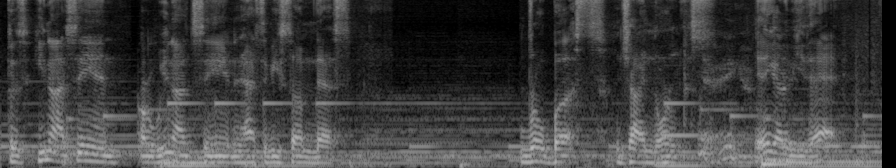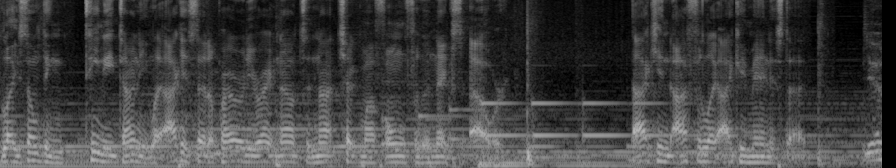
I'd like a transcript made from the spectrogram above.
because he not saying or we're not saying it has to be something that's robust ginormous Yeah, there you go. it ain't gotta be that like something teeny tiny like i can set a priority right now to not check my phone for the next hour i can i feel like i can manage that Yeah.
